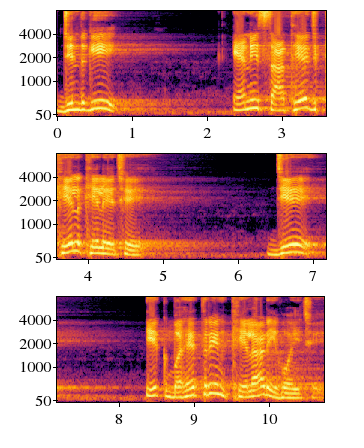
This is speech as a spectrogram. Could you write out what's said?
જિંદગી એની સાથે જ ખેલ ખેલે છે, જે એક બહેતરીન ખેલાડી હોય છે.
